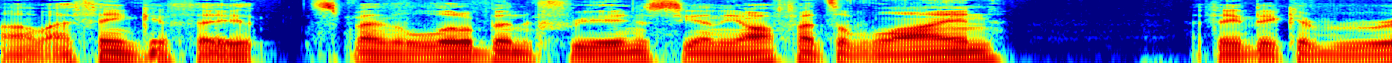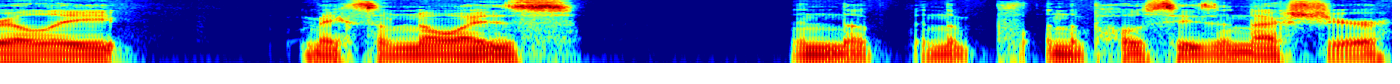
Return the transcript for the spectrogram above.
um, I think if they spend a little bit in free agency on the offensive line, I think they could really make some noise in the in the in the postseason next year.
